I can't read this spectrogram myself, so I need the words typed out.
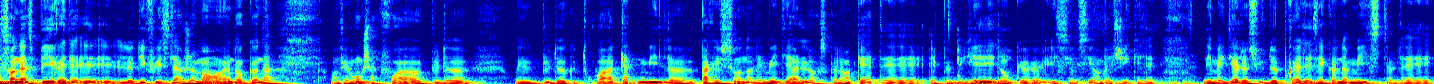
s'en inspirent et, le diffusent largement. Hein, donc on a environ chaque fois euh, plus de, oui, plus de 3 à 4 000 euh, parutions dans les médias lorsque l'enquête est, publiée. donc euh, ici aussi en Belgique, les, les, médias le suivent de près, les économistes, les...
